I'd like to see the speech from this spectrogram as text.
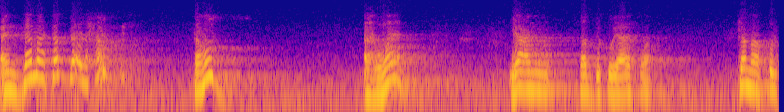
عندما تبدأ الحرب تهز أهوال. يعني صدقوا يا أخوة كما قلت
